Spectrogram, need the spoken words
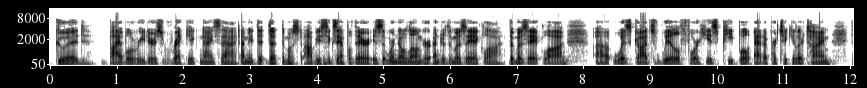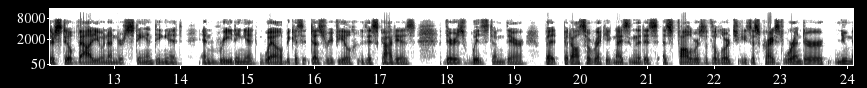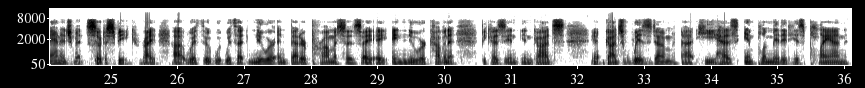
good Bible readers recognize that. I mean, the, the, the, most obvious example there is that we're no longer under the Mosaic Law. The Mosaic Law uh, was God's will for his people at a particular time. There's still value in understanding it and reading it well because it does reveal who this God is. There is wisdom there, but, but also recognizing that as, as followers of the Lord Jesus Christ, we're under new management, so to speak, right? Uh, with, with a newer and better promises, a, a, a newer covenant because in, in God's God's wisdom, uh, He has implemented His plan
